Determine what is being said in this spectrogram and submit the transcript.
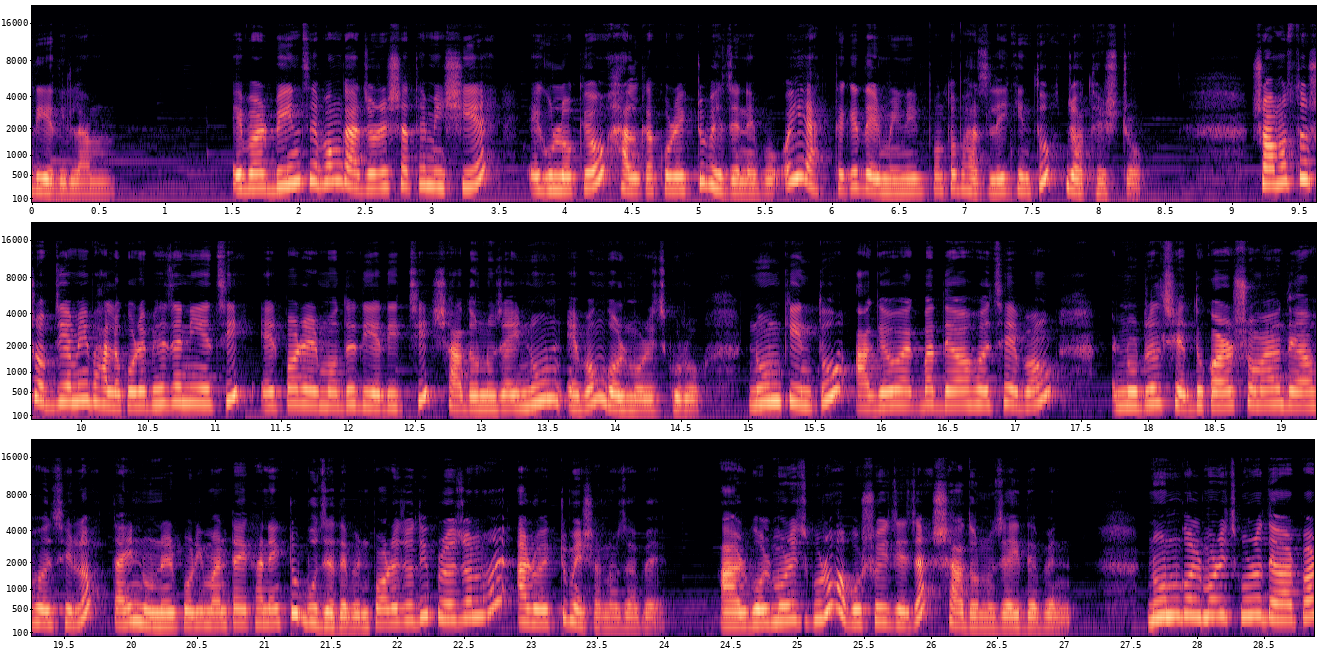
দিয়ে দিলাম। এবার বিনস এবং গাজরের সাথে মিশিয়ে এগুলোকেও হালকা করে একটু ভেজে নেব। ওই এক থেকে দেড় মিনিট মতো ভাজলেই কিন্তু যথেষ্ট। সমস্ত সবজি আমি ভালো করে ভেজে নিয়েছি। এরপর এর মধ্যে দিয়ে দিচ্ছি স্বাদ অনুযায়ী নুন এবং গোলমরিচ গুঁড়ো। নুন কিন্তু আগেও একবার দেওয়া হয়েছে এবং নুডলস সেদ্ধ করার সময়ও দেওয়া হয়েছিল, তাই নুনের পরিমাণটা এখানে একটু বুঝে দেবেন। পরে যদি প্রয়োজন হয় আরও একটু মেশানো যাবে। আর গোলমরিচ গুঁড়ো অবশ্যই যে যা স্বাদ অনুযায়ী দেবেন। নুন গোলমরিচ গুঁড়ো দেওয়ার পর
